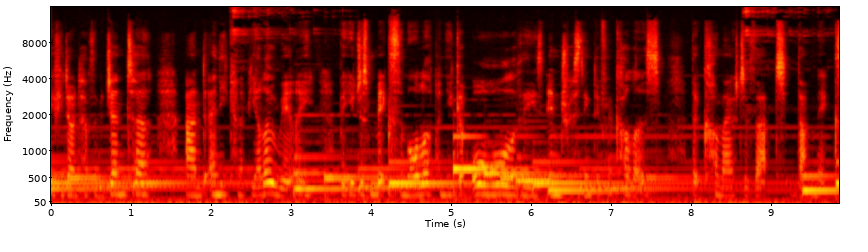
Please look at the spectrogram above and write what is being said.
if you don't have the magenta, and any kind of yellow really, but you just mix them all up and you get all of these interesting different colours that come out of that, that mix.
